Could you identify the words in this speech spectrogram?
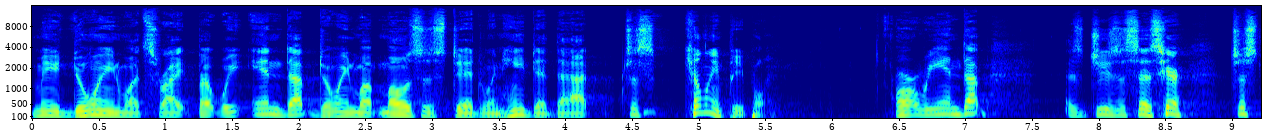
me doing what's right. But we end up doing what Moses did when he did that, just killing people. Or we end up, as Jesus says here, just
